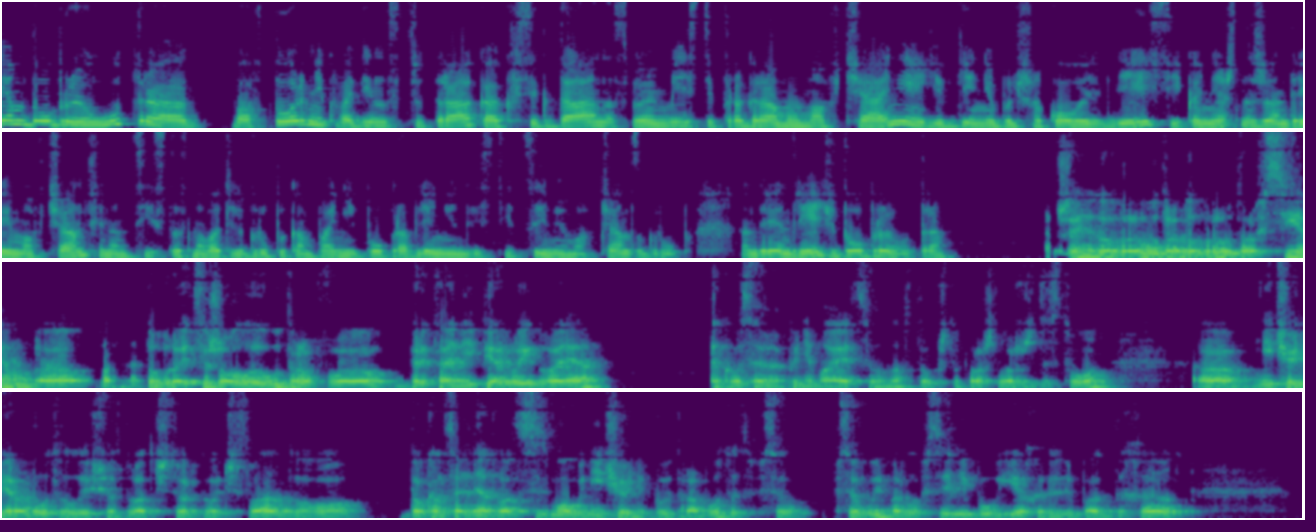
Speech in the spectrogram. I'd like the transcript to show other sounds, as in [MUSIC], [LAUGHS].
Всем доброе утро. Во вторник в 11 утра, как всегда, на своем месте программа «Мовчание». Евгения Большакова здесь и, конечно же, Андрей Мовчан, финансист, основатель группы компаний по управлению инвестициями «Movchan's Group». Андрей Андреевич, доброе утро. Женя, доброе утро. Доброе утро всем. Э, доброе тяжелое утро в Британии 1 января. Как вы сами понимаете, у нас только что прошло Рождество. Э, ничего не работало еще с 24 числа до до конца дня 27-го ничего не будет работать, все, все вымерло, все либо уехали, либо отдыхают.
